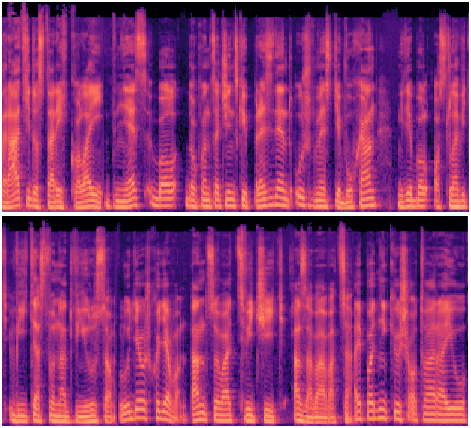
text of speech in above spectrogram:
vráti do starých kolají. Dnes bol dokonca čínsky prezident už v meste Wuhan, kde bol oslaviť víťazstvo nad vírusom. Ľudia už chodia von tancovať, cvičiť a zabávať sa. Aj podniky už otvárajú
